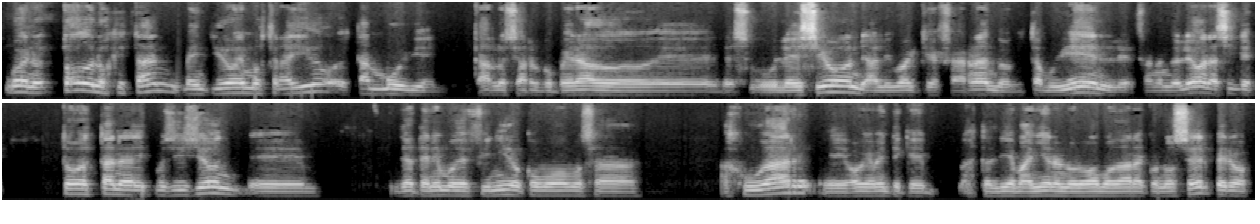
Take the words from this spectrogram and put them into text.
Bueno, todos los que están, 22 hemos traído, están muy bien. Carlos se ha recuperado de, su lesión, al igual que Fernando, que está muy bien, Fernando León, así que todos están a disposición. Eh, ya tenemos definido cómo vamos a, jugar. Eh, obviamente que hasta el día de mañana no lo vamos a dar a conocer, pero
